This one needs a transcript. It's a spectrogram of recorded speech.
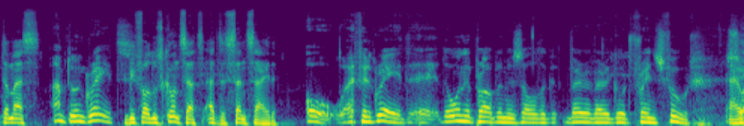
Thomas? I'm doing great. Before those concerts at the Sunside. Oh, I feel great. Uh, the only problem is all the very, very good French food. Ah So.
